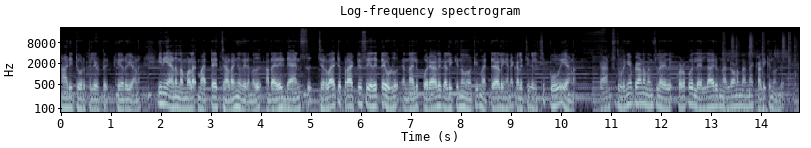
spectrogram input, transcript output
ആഡിറ്റോറിയത്തിലോട്ട് കയറുകയാണ് ഇനിയാണ് നമ്മളെ മറ്റേ ചടങ്ങ് വരുന്നത്. അതായത് ഡാൻസ് ചെറുതായിട്ട് പ്രാക്ടീസ് ചെയ്തിട്ടേ ഉള്ളൂ. എന്നാലും ഒരാൾ കളിക്കുന്നത് നോക്കി മറ്റൊരാൾ ഇങ്ങനെ കളിച്ച് കളിച്ച് പോവുകയാണ്. ഡാൻസ് തുടങ്ങിയപ്പോഴാണ് മനസ്സിലായത്. കുഴപ്പമില്ല. എല്ലാവരും നല്ലോണം തന്നെ കളിക്കുന്നുണ്ട്.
